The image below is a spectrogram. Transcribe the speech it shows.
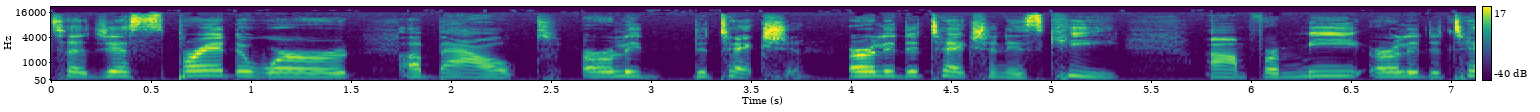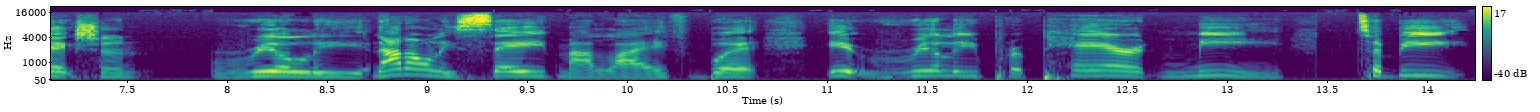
to just spread the word about early detection. Early detection is key. Um, for me, early detection really not only saved my life, but it really prepared me to be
